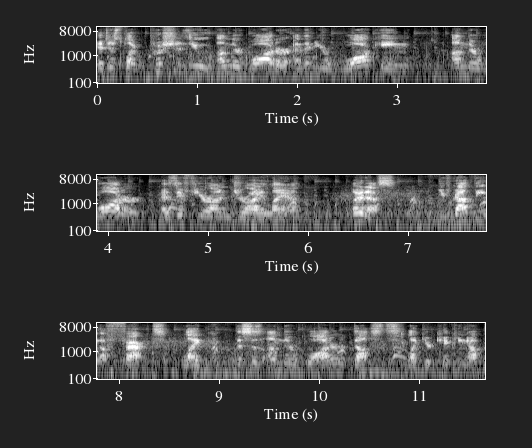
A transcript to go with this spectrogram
It just like pushes you underwater and then you're walking underwater as if you're on dry land. Look at this. You've got the effect like this is underwater dust, like you're kicking up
